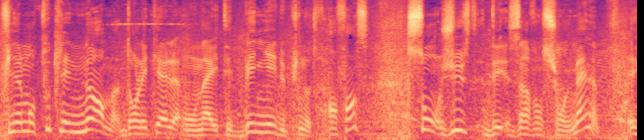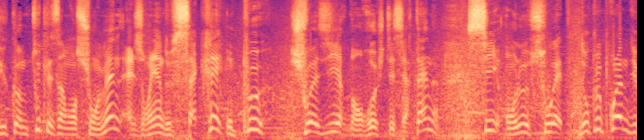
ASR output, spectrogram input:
finalement, toutes les normes dans lesquelles on a été baigné depuis notre enfance sont juste des inventions humaines. Et comme toutes les inventions humaines, elles n'ont rien de sacré. On peut choisir d'en rejeter certaines si on le souhaite. Donc le problème du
